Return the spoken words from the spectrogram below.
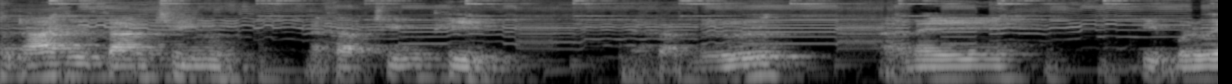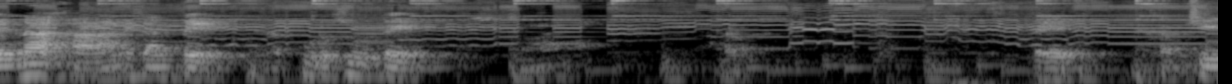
สุดท้ายคือการชิงนะครับชิงถีบนะครับหรือในถีบบริเวณหน้าขาในการเตะนะครับผู้ต่อสู้เตะเตะนะครับชิง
